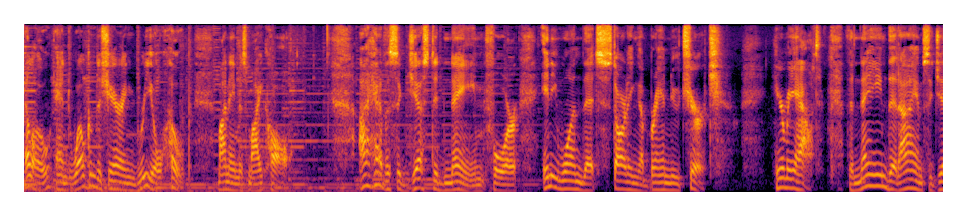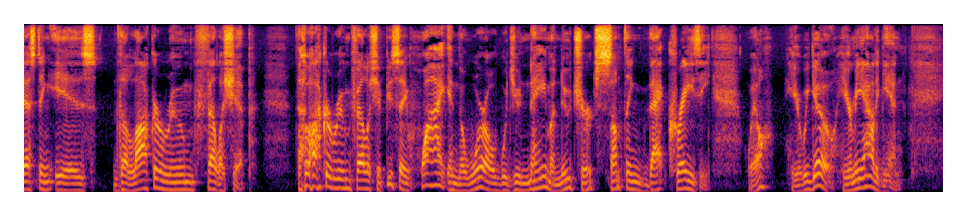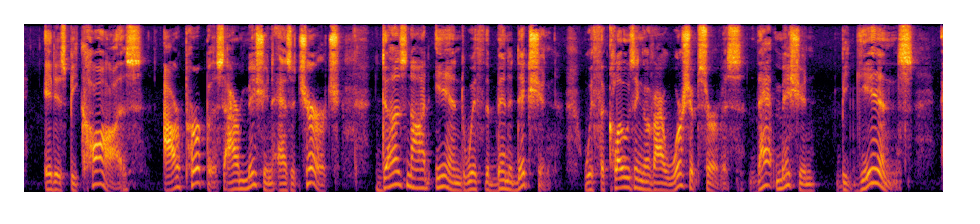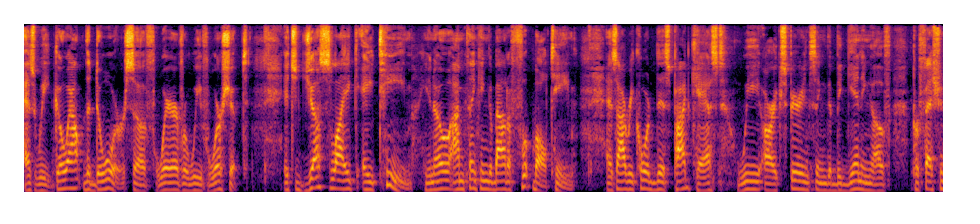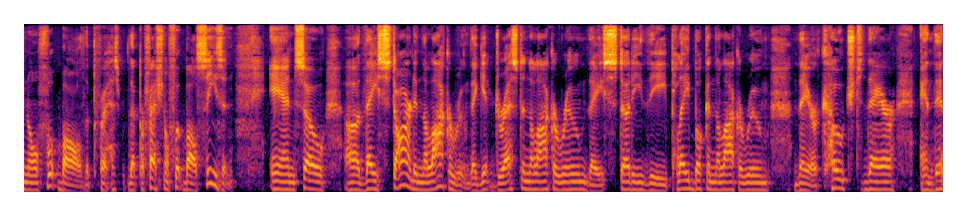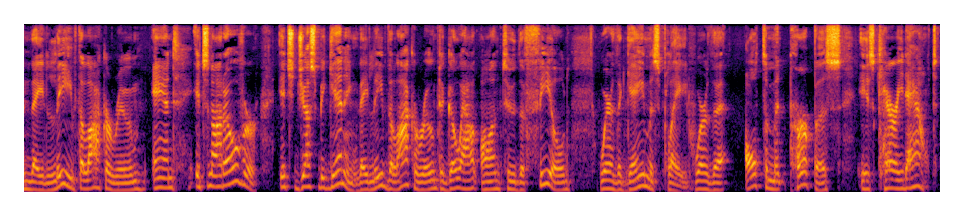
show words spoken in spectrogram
Hello, and welcome to Sharing Real Hope. My name is Mike Hall. I have a suggested name for anyone that's starting a brand new church. Hear me out. The name that I am suggesting is the Locker Room Fellowship. The Locker Room Fellowship. You say, why in the world would you name a new church something that crazy? Well, here we go. Hear me out again. It is because our purpose, our mission as a church, does not end with the benediction, with the closing of our worship service. That mission begins as we go out the doors of wherever we've worshiped. It's just like a team. You know, I'm thinking about a football team. As I record this podcast, we are experiencing the beginning of professional football, the, the professional football season. And so uh, they start in the locker room. They get dressed in the locker room. They study the playbook in the locker room. They are coached there. And then they leave the locker room, and it's not over. It's just beginning. They leave the locker room to go out onto the field where the game is played, where the ultimate purpose is carried out.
